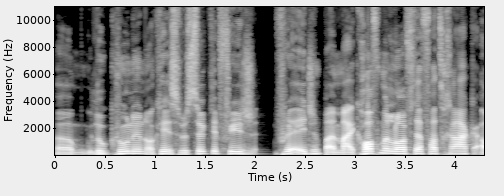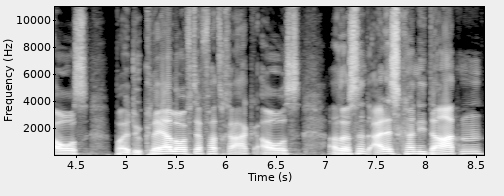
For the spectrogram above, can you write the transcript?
Ähm, Luke Kunin, okay, ist Restricted Free, Free, Agent. Bei Mike Hoffman läuft der Vertrag aus. Bei Duclair läuft der Vertrag aus. Also, das sind alles Kandidaten,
